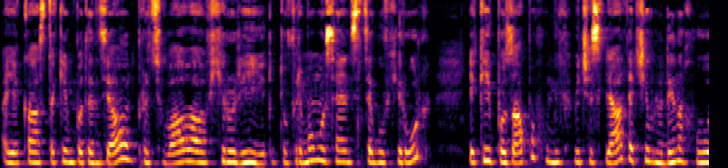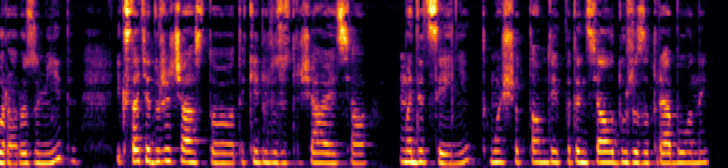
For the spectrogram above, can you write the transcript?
е, яка з таким потенціалом працювала в хірургії. Тобто, в прямому сенсі це був хірург, який по запаху міг вичисляти, чим людина хвора, розумієте? І, кстати, дуже часто такі люди зустрічаються в медицині, тому що там той потенціал дуже затребуваний.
